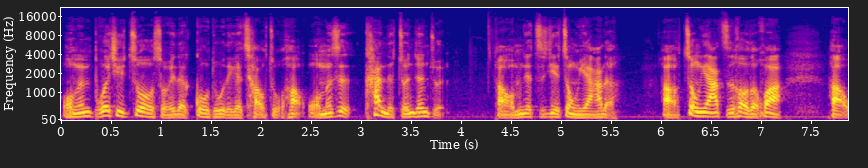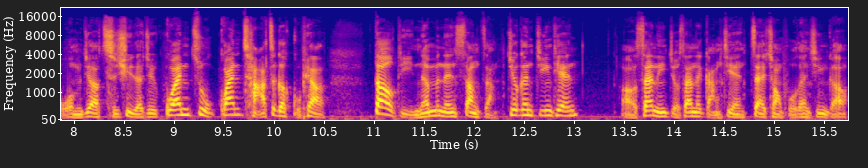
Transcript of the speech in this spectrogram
我们不会去做所谓的过度的一个操作哈，我们是看的准准准，好，我们就直接重压了，好，重压之后的话，好，我们就要持续的去关注观察这个股票到底能不能上涨，就跟今天，哦，三零九三的港建再创破断新高，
